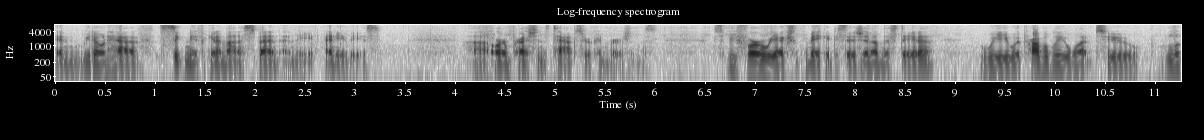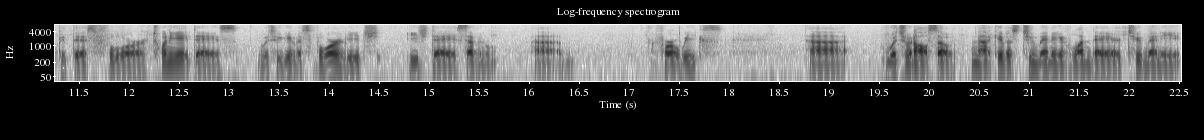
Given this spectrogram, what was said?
and we don't have significant amount of spend on any, any of these, uh, or impressions, taps, or conversions. So before we actually make a decision on this data, we would probably want to look at this for 28 days, which would give us four of each each day, seven, um, four weeks, uh, which would also not give us too many of one day or too many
